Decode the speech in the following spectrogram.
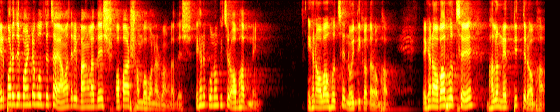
এরপরে যে পয়েন্টটা বলতে চাই, আমাদের এই বাংলাদেশ অপার সম্ভাবনার বাংলাদেশ। এখানে কোনো কিছুর অভাব নেই। এখানে অভাব হচ্ছে নৈতিকতার অভাব। এখানে অভাব হচ্ছে ভালো নেতৃত্বের অভাব।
